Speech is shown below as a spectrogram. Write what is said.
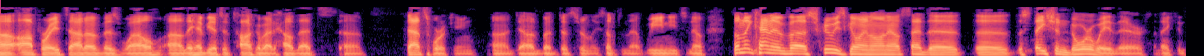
operates out of as well. Uh, they have yet to talk about how that's uh, that's working, uh, Dowd, but that's certainly something that we need to know. Something kind of uh, screwy's going on outside the, the the station doorway there that I can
